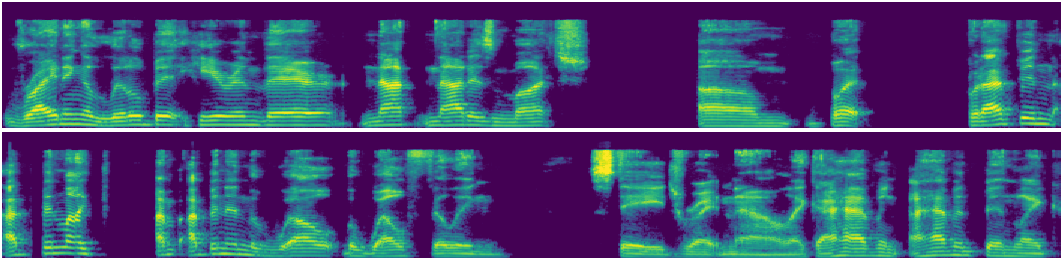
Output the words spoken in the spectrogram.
writing a little bit here and there, not not as much. Um, but but I've been I've been like I'm I've been in the well the well filling stage right now. Like I haven't I haven't been like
